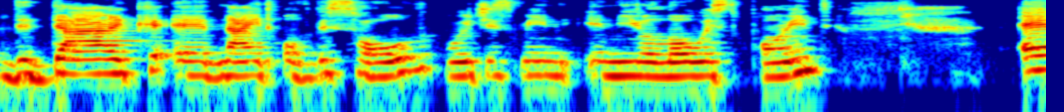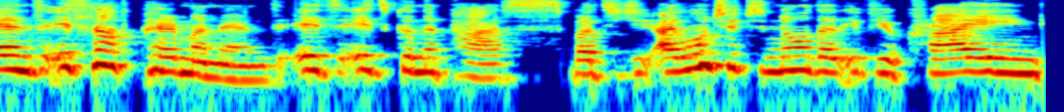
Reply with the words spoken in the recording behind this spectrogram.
the dark uh, night of the soul, which is mean in your lowest point and it's not permanent. It's it's gonna pass. But i want you to know that if you're crying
